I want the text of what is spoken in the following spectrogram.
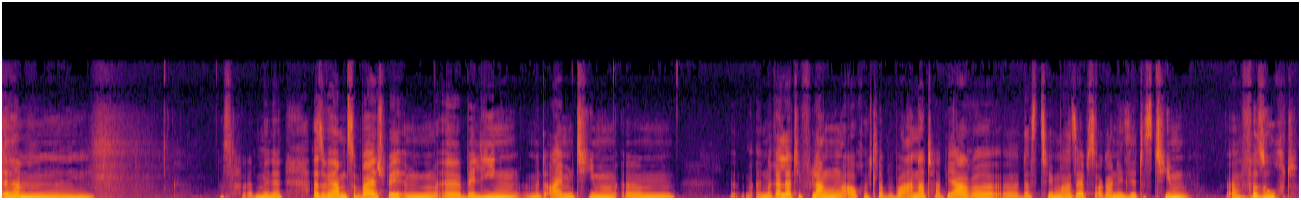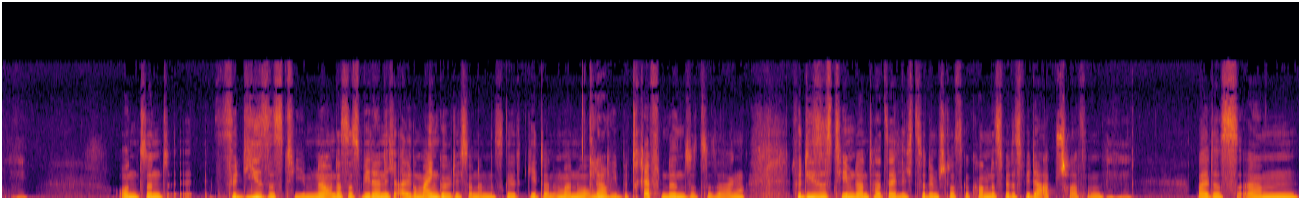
Ähm, was haben wir denn? Also wir haben zum Beispiel in äh, Berlin mit einem Team ähm, einen relativ langen, auch ich glaube über anderthalb Jahre, äh, das Thema selbstorganisiertes Team äh, mhm. versucht. Mhm. Und sind für dieses Team, ne, und das ist wieder nicht allgemeingültig, sondern es geht dann immer nur Klar. um die Betreffenden sozusagen, für dieses Team dann tatsächlich zu dem Schluss gekommen, dass wir das wieder abschaffen. Mhm. Weil das ähm,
